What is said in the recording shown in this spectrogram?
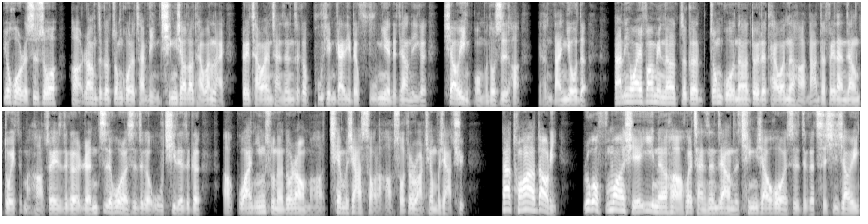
又或者是说，哈让这个中国的产品倾销到台湾来，对台湾产生这个铺天盖地的覆灭的这样的一个效应，我们都是哈很担忧的。那另外一方面呢，这个中国呢对着台湾呢哈拿着飞弹这样对着嘛哈，所以这个人质或者是这个武器的这个啊国安因素呢，都让我们哈牵不下手了哈，手就软牵不下去。那同样的道理。如果服贸协议呢，哈，会产生这样的倾销或者是这个磁吸效应，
